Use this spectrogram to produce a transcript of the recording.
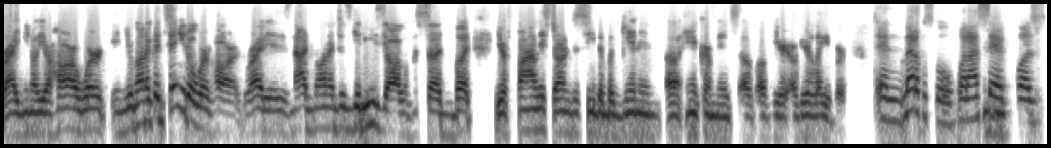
right? You know, your hard work and you're going to continue to work hard, right? It is not going to just get easy all of a sudden, but you're finally starting to see the beginning uh, increments of, of your of your labor. In medical school, what I said mm-hmm. was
